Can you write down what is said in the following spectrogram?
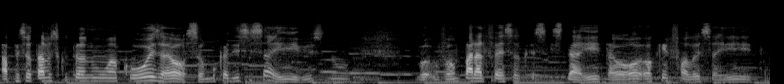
a pessoa tava escutando uma coisa, ó, Samuca disse isso aí, viu? Isso não, vamos parar de fazer essa- isso daí, tá? Ó quem falou isso aí, tal.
